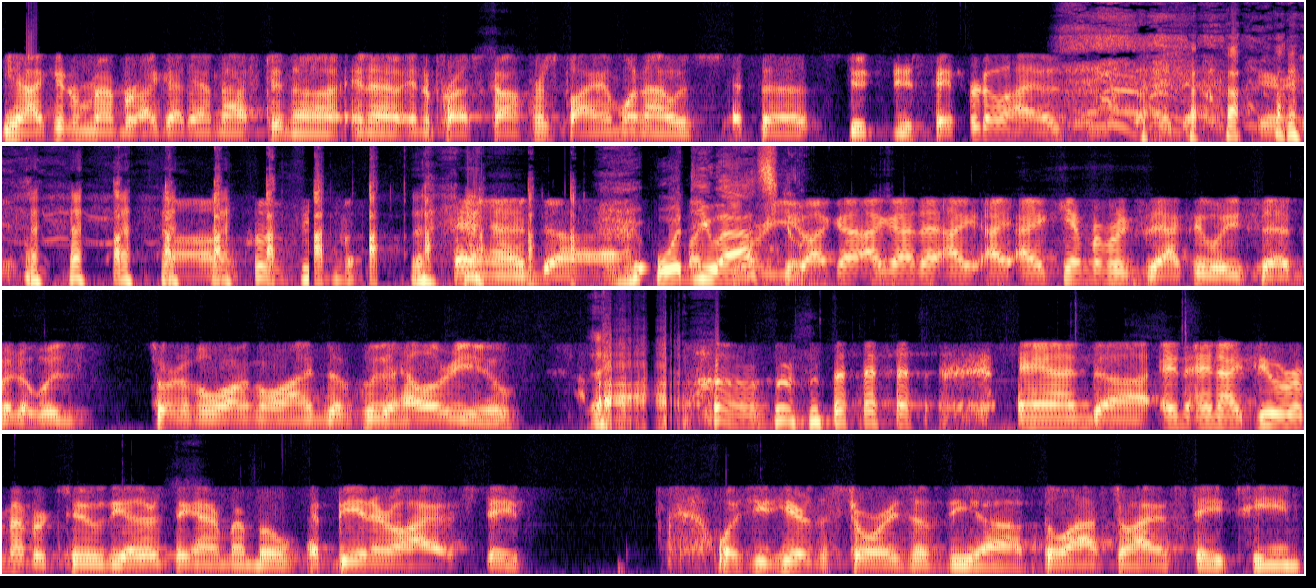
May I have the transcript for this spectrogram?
you know, I can remember I got MF'd in a in a in a press conference by him when I was at the student newspaper at Ohio State. um, and uh, What'd like, you ask are you? him? I got I got I I I can't remember exactly what he said, but it was sort of along the lines of "Who the hell are you?" Uh, and uh, and and I do remember too. The other thing I remember being at Ohio State was you'd hear the stories of the uh, the last Ohio State team.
